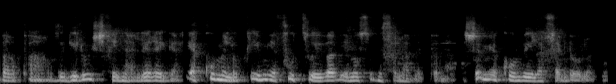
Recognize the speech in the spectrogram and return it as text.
פרפר, זה גילוי שכינה לרגע. יקום אלוקים, יפוצו איביו, ינוסו משנאיו את פניו. השם יקום וילחם בעולמו.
